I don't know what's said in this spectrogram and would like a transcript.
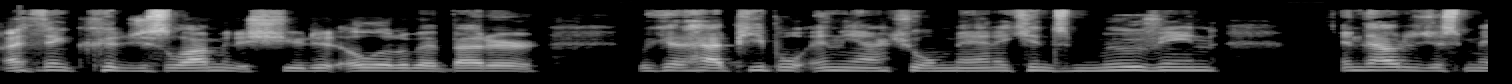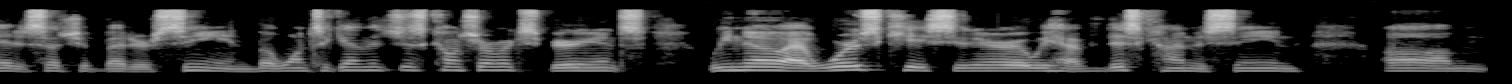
I think could just allow me to shoot it a little bit better. We could have had people in the actual mannequins moving and that would have just made it such a better scene. But once again, it just comes from experience. We know at worst case scenario, we have this kind of scene. Um,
